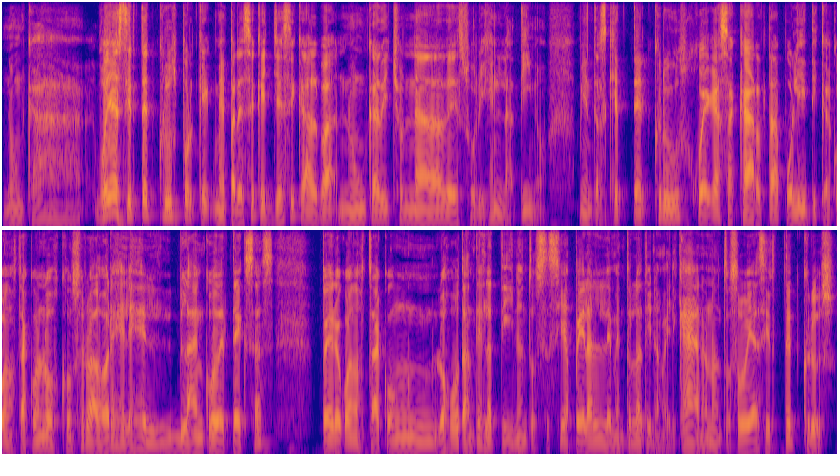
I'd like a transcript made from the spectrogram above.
nunca, voy a decir Ted Cruz porque me parece que Jessica Alba nunca ha dicho nada de su origen latino, mientras que Ted Cruz juega esa carta política. Cuando está con los conservadores, él es el blanco de Texas, pero cuando está con los votantes latinos, entonces sí apela al elemento latinoamericano, ¿no? Entonces voy a decir Ted Cruz.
